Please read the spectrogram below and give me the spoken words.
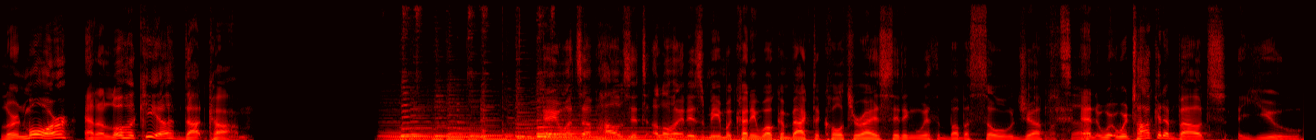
Learn more at alohakia.com. Hey, what's up? How's it? Aloha, it is me, McCuddy. Welcome back to Culturize, sitting with Bubba Soja. What's up? And we're, we're talking about you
